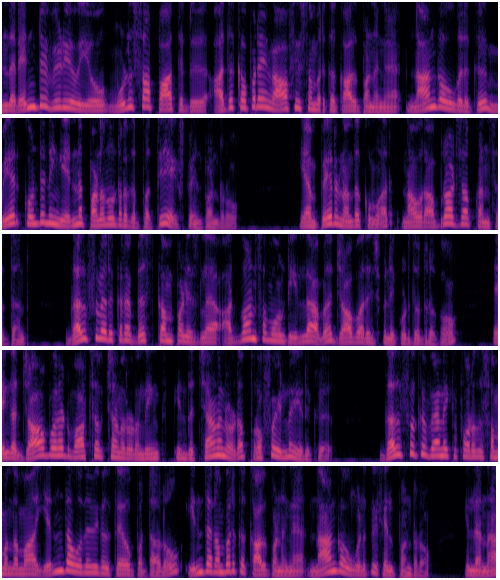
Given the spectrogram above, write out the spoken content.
இந்த ரெண்டு வீடியோவையும் முழுசாக பார்த்துட்டு அதுக்கப்புறம் எங்கள் ஆஃபீஸ் நம்பருக்கு கால் பண்ணுங்கள் நாங்கள் உங்களுக்கு மேற்கொண்டு நீங்கள் என்ன பண்ணணுன்றதை பற்றி எக்ஸ்பிளைன் பண்ணுறோம் என் பேர் நந்தகுமார். நான் ஒரு அப்ராட் ஜாப் கன்சல்டன்ட் கல்ஃபில் இருக்கிற பெஸ்ட் கம்பெனிஸில் அட்வான்ஸ் அமௌண்ட் இல்லாமல் ஜாப் அரேஞ்ச் பண்ணி கொடுத்துட்ருக்கோம் எங்கள் ஜாப் அலர்ட் வாட்ஸ்அப் சேனலோட லிங்க் இந்த சேனலோட ப்ரொஃபைலில் இருக்குது கல்ஃபுக்கு வேலைக்கு போகிறது சம்மந்தமாக எந்த உதவிகள் தேவைப்பட்டாலும் இந்த நம்பருக்கு கால் பண்ணுங்கள் நாங்கள் உங்களுக்கு ஹெல்ப் பண்ணுறோம் இல்லைனா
